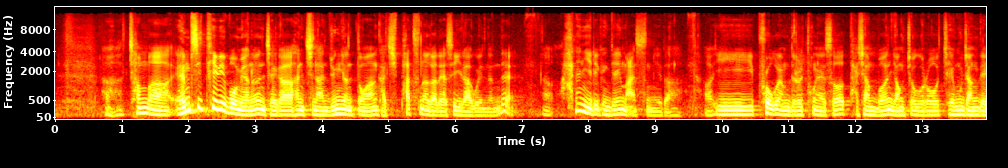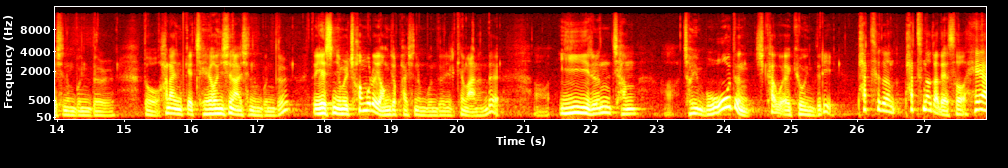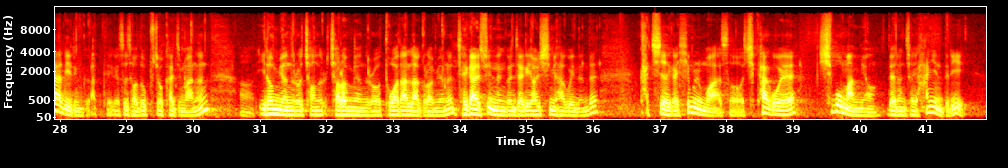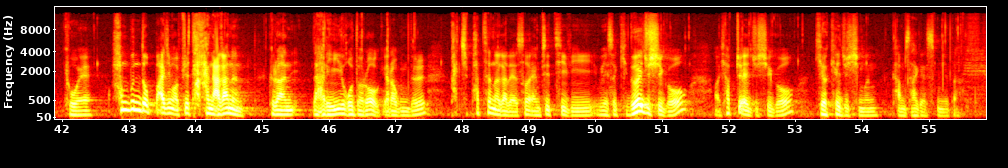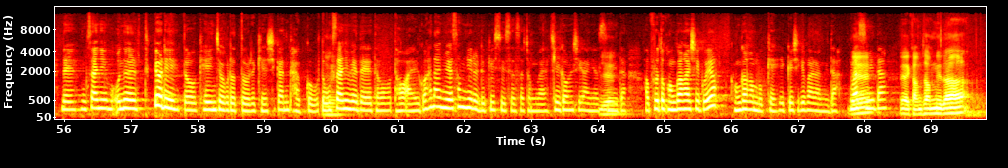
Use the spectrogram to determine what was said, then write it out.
아, 참 아, MCTV 보면은 제가 한 지난 6년 동안 같이 파트너가 돼서 일하고 있는데 아, 하는 일이 굉장히 많습니다. 아, 이 프로그램들을 통해서 다시 한번 영적으로 재무장 되시는 분들, 또 하나님께 재헌신하시는 분들, 또 예수님을 처음으로 영접하시는 분들 이렇게 많은데 어, 이 일은 참 아, 저희 모든 시카고의 교인들이 파트가, 파트너가 돼서 해야 할 일인 것 같아요. 그래서 저도 부족하지만은 어, 이런 면으로 저, 저런 면으로 도와달라 그러면은 제가 할 수 있는 건 제가 열심히 하고 있는데 같이 저희가 힘을 모아서 시카고에 15만 명 되는 저희 한인들이 교회 한 분도 빠짐없이 다 나가는 그러한 날이 오도록 여러분들 같이 파트너가 돼서 MCTV 위해서 기도해 주시고 어, 협조해 주시고 기억해 주시면 감사하겠습니다. 네, 목사님 오늘 특별히 또 개인적으로 또 이렇게 시간 갖고 또 네. 목사님에 대해 더, 더 알고 하나님의 섭리를 느낄 수 있어서 정말 즐거운 시간이었습니다. 예. 앞으로도 건강하시고요. 건강한 목회 이끄시기 바랍니다. 고맙습니다. 네, 네 감사합니다.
